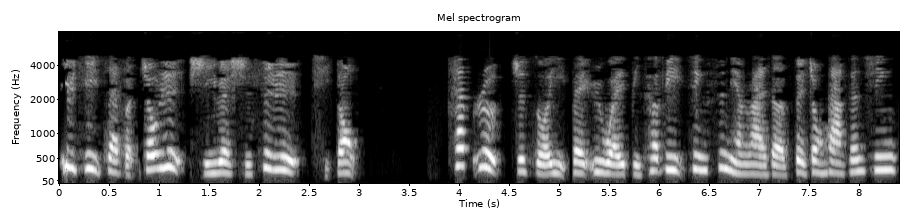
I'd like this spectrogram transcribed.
预计在本周日十一月十四日启动。Taproot 之所以被誉为比特币近四年来的最重大更新，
